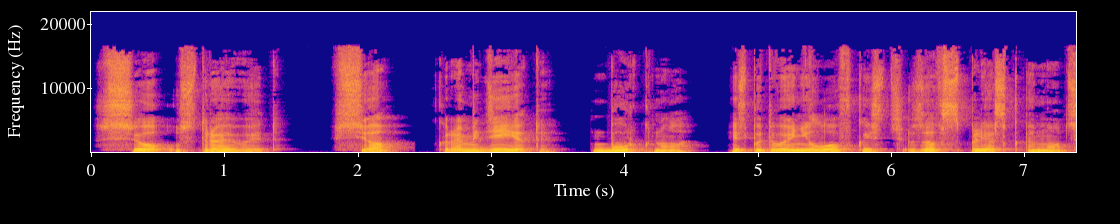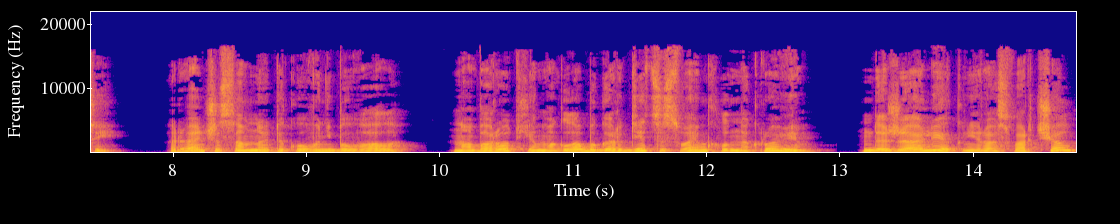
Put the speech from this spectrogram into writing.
Все устраивает». «Все, кроме диеты», – буркнула, испытывая неловкость за всплеск эмоций. Раньше со мной такого не бывало. Наоборот, я могла бы гордиться своим хладнокровием. Даже Олег не раз ворчал,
